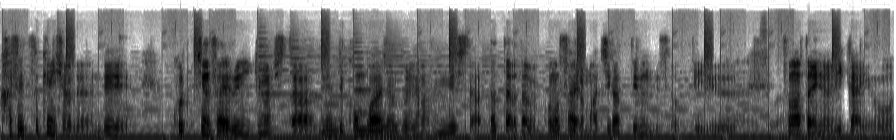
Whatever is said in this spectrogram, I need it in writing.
仮説検証なんで、こっちのサイロに行きました、全然コンバージョン取れませんでした。だったら多分このサイロ間違ってるんですよっていう、そのあたりの理解を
